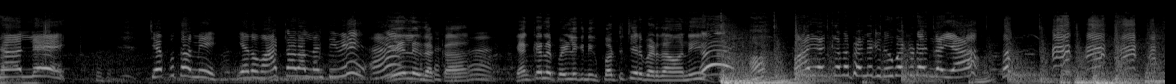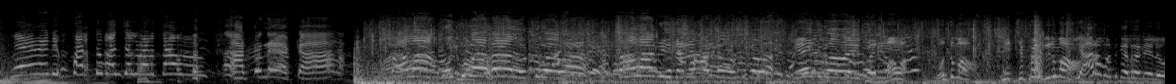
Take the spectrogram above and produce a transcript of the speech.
తల్లి. చెప్పుతా మీ ఏదో మాట్లాడాలంటివి ఆ? ఏం లేదక్క. ఎంకన్న పెళ్ళికి నీకు పట్టు చీర పెడదామని! మా ఎంకన్న పెళ్ళికి నువ్వు పెట్టుడైందయ్యా? నీ పట్టు పంచలు పెడతాం అట్టనే అక్క. బావా వద్దు బావా వద్దు బావా. బావా నీ దండం వద్దు బావా. ఏంటి బావా ఈ పని? వద్దు నేను చెప్పాను వినుమా యార బతకల్లా నేను?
